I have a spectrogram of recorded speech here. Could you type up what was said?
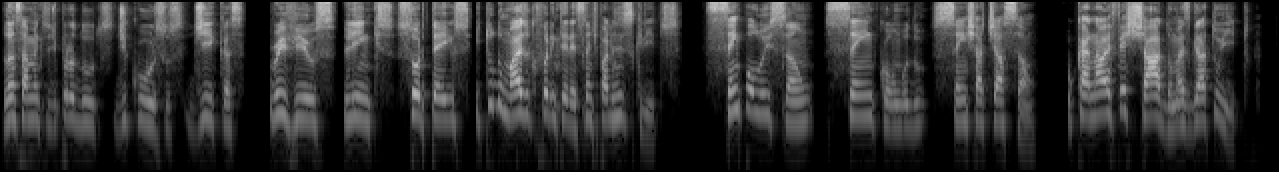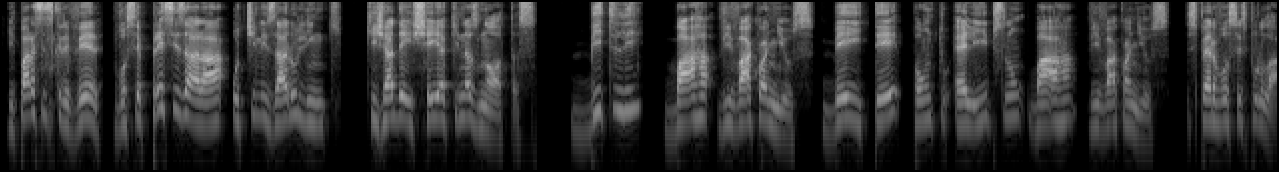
lançamentos de produtos, de cursos, dicas, reviews, links, sorteios e tudo mais o que for interessante para os inscritos. Sem poluição, sem incômodo, sem chateação. O canal é fechado, mas gratuito. E para se inscrever, você precisará utilizar o link que já deixei aqui nas notas bit.ly barra News, bit.ly barra News. Espero vocês por lá.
